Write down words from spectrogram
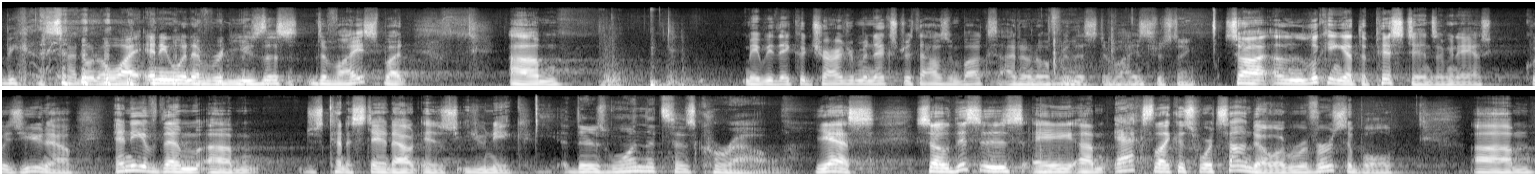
because I don't know why anyone ever would use this device, but um, maybe they could charge them an extra thousand bucks. I don't know for this device. Interesting. So, uh, looking at the pistons, I'm going to ask quiz you now. Any of them um, just kind of stand out as unique? There's one that says Corral. Yes. So this is a um, acts like a sforzando, a reversible, um,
